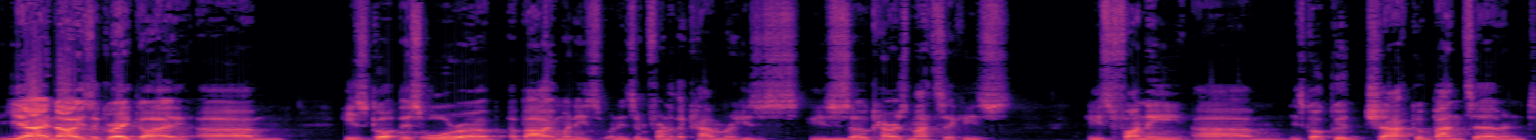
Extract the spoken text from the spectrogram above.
Yeah. No, he's a great guy. Um, he's got this aura about him when he's when he's in front of the camera. He's he's so charismatic. He's he's funny. Um, he's got good chat, good banter, and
